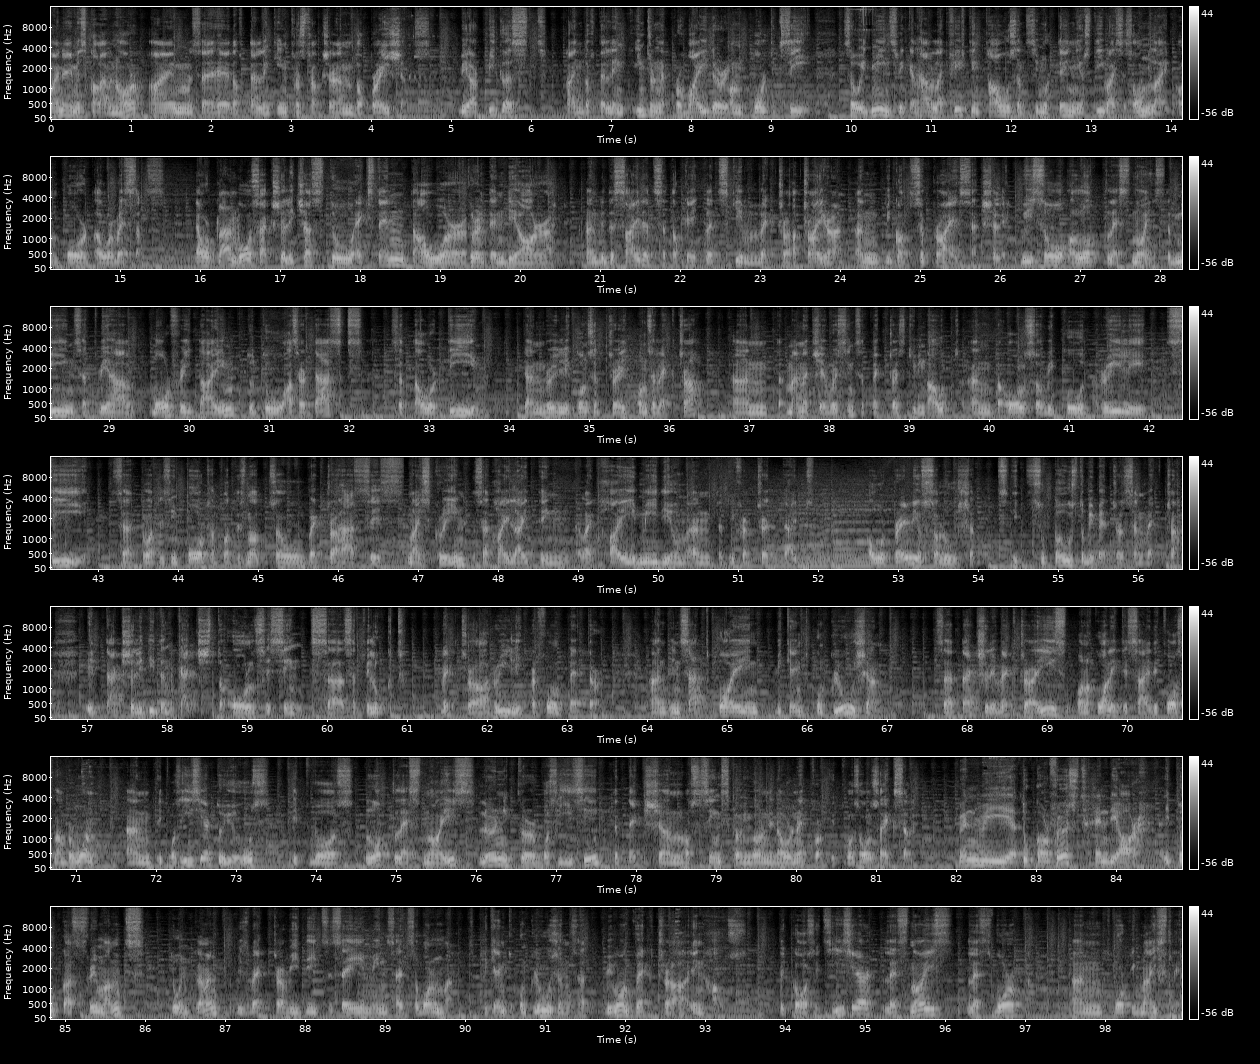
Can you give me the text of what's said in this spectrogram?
My name is Kalev Noor. I'm the head of Tallink Infrastructure and Operations. We are biggest kind of Tallink internet provider on Baltic Sea. So it means we can have like 15,000 simultaneous devices online on board our vessels. Our plan was actually just to extend our current NDR and we decided that okay let's give vectra a try run. And we got surprise actually. We saw a lot less noise. That means that we have more free time to do other tasks that our team can really concentrate on the vectra and manage everything that Vectra is giving out. And also we could really see that what is important, what is not. So Vectra has this nice screen that highlighting like high, medium and different threat types. Our previous solution, it's supposed to be better than Vectra. It actually didn't catch the, all the things uh, that we looked. Vectra really performed better. And in that point, we came to conclusion that actually Vectra is on a quality side, it was number one and it was easier to use. It was a lot less noise. Learning curve was easy. Detection of things going on in our network, it was also excellent. When we uh, took our first NDR, it took us three months to implement. With Vectra, we did the same inside the one month. We came to conclusions that we want Vectra in-house because it's easier, less noise, less work, and working nicely.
